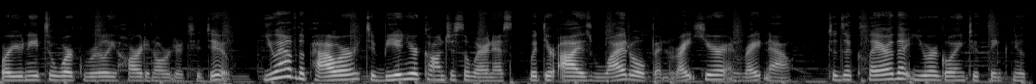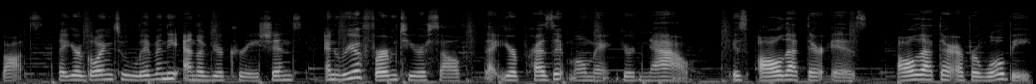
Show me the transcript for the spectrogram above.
or you need to work really hard in order to do. You have the power to be in your conscious awareness with your eyes wide open right here and right now to declare that you are going to think new thoughts, that you're going to live in the end of your creations, and reaffirm to yourself that your present moment, your now, is all that there is, all that there ever will be,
